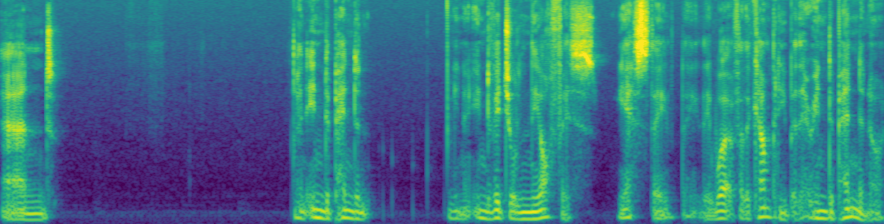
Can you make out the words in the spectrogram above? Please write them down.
And an independent, you know, individual in the office. Yes, they, they, they work for the company, but they're independent. Or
